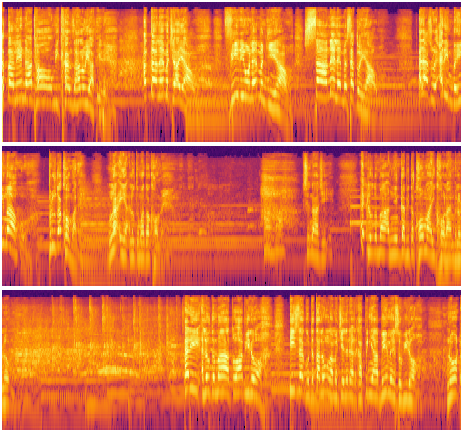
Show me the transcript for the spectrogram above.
အတန်လေးနားထောင်ပြီးခံစားလို့ရသေးတယ် အတန်လည်းမကြားရအောင်ဗီဒီယိုလည်းမမြင်ရအောင်စာနဲ့လည်းမဆက်သွယ်ရအောင်အဲ့ဒါဆိုရင်အဲ့ဒီမိန်းမကိုဘယ်လိုတော့ခေါ်မှာလဲငါအိမ်ကအလုပ်သမားတော့ခေါ်မယ်ဟာစဉ်းစားကြည့်အဲ့အလုပ်သမားအမြင်ကပ်ပြီးတော့ခေါ်မကြီးခေါ်လိုက်ဘယ်လိုလုပ်အဲ့ဒီအလုပ်သမားတွားပြီးတော့ဣဇက်ကိုတသက်လုံးငါမကျင်တဲ့တခါပညာပေးမယ်ဆိုပြီးတော့နော်တ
